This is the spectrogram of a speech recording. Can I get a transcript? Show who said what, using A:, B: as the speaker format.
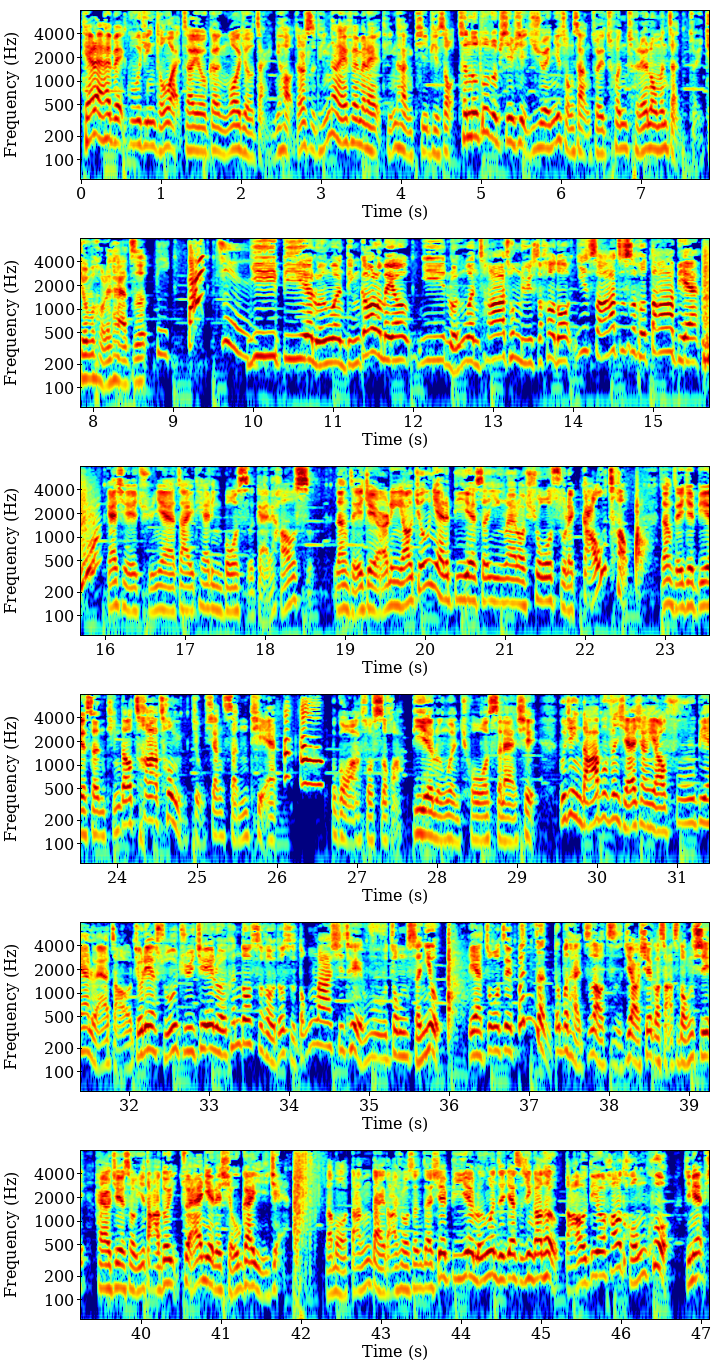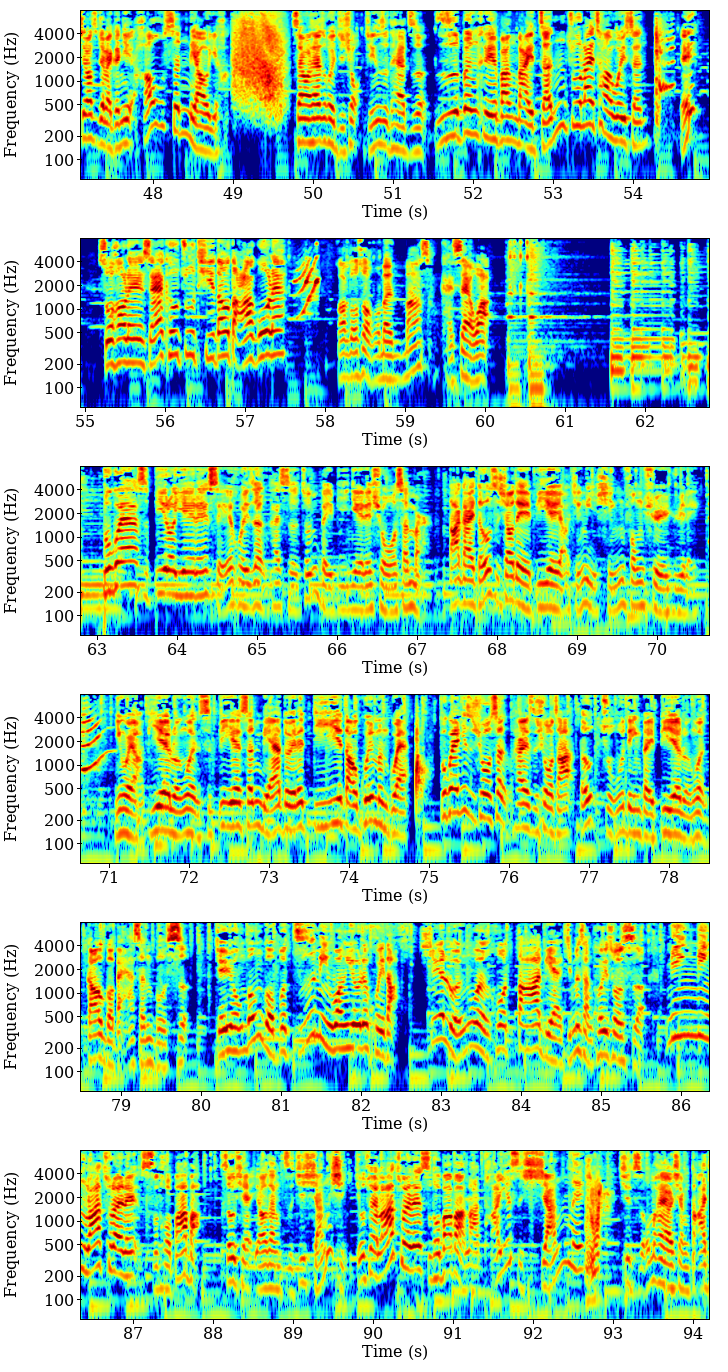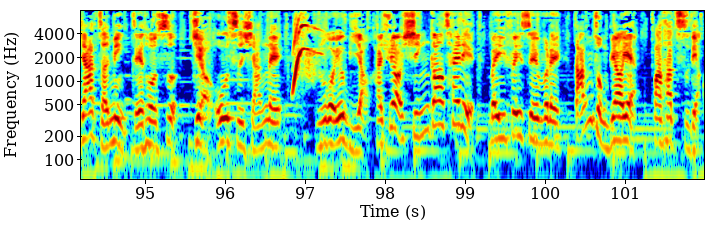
A: 天南海北，古今中外，只要有梗我就在。你好，这儿是厅堂 FM 的厅堂皮皮说，成都土著皮皮继续为你送上最纯粹的龙门阵，最九五后的谈资。你毕业论文定稿了没有？你论文查重率是好多？你啥子时候答辩？感谢去年翟天临博士干的好事，让这届二零幺九年的毕业生迎来了学术的高潮，让这届毕业生听到查重就想升天。不过啊，说实话，毕业论文确实难写。不仅大部分现象要胡编乱造，就连数据结论很多时候都是东拉西扯、无中生有，连作者本人都不太知道自己要写个啥子东西，还要接受一大堆专业的修改意见。那么，当代大学生在写毕业论文这件事情高头，到底有好痛苦？今天皮老师就来跟你好生聊一下。三话台子会继续，今日谈资：日本黑帮卖珍珠奶茶为生。哎。说好的三口组剃刀大哥呢？话不多说，我们马上开始来挖！不管是毕了业的社会人，还是准备毕业的学生们儿，大概都是晓得毕业要经历腥风血雨的。因为啊，毕业论文是毕业生面对的第一道鬼门关。不管你是学生还是学渣，都注定被毕业论文搞个半生不死。借用某个不知名网友的回答。写论文和答辩基本上可以说是明明拉出来的是坨粑粑，首先要让自己相信，就算拉出来的是坨粑粑，那它也是香的。其次，我们还要向大家证明这坨屎就是香的。如果有必要，还需要兴高采烈、眉飞色舞的当众表演把它吃掉。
